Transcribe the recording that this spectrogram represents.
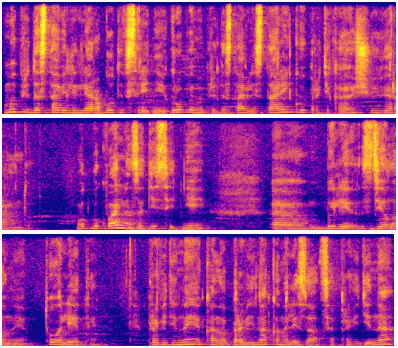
Мы предоставили для работы в средней группе, мы предоставили старенькую протекающую веранду. Вот буквально за 10 дней э, были сделаны туалеты, проведены, кан- проведена канализация, проведена,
